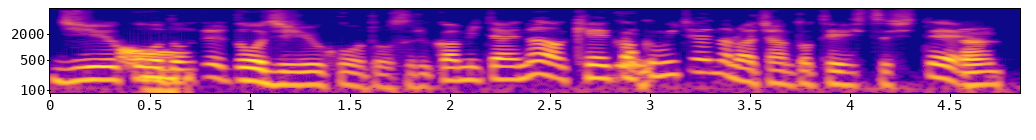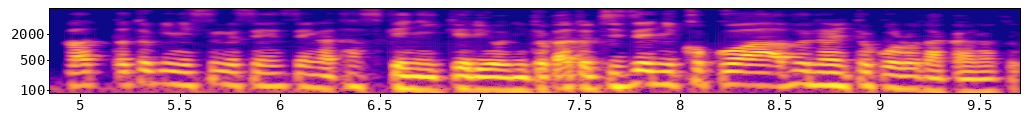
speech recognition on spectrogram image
自由行動でどう自由行動するかみたいな計画みたいなのはちゃんと提出して、なんかあった時にすぐ先生が助けに行けるようにとか、あと事前にここは危ないところだからと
